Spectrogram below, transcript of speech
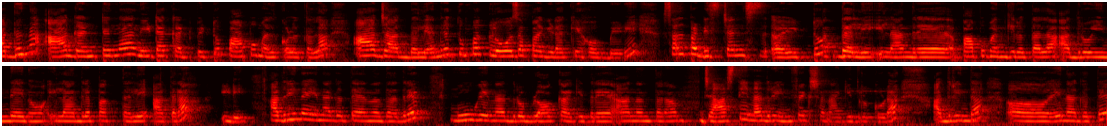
ಅದನ್ನ ಆ ಗಂಟನ್ನ ನೀಟಾಗಿ ಕಟ್ಬಿಟ್ಟು ಪಾಪು ಮಲ್ಕೊಳ್ಳುತ್ತಲ್ಲ ಆ ಜಾಗದಲ್ಲಿ, ಅಂದ್ರೆ ತುಂಬಾ ಕ್ಲೋಸ್ ಅಪ್ ಆಗಿ ಇಡಕ್ಕೆ ಹೋಗ್ಬೇಡಿ. ಸ್ವಲ್ಪ ಡಿಸ್ಟೆನ್ಸ್ ಇಟ್ಟು ಪಕ್ಕದಲ್ಲಿ, ಇಲ್ಲಾಂದ್ರೆ ಪಾಪು ಬಂದಿರುತ್ತಲ್ಲ ಅದ್ರ ಹಿಂದೆನೋ, ಇಲ್ಲಾಂದ್ರೆ ಪಕ್ಕದಲ್ಲಿ ಆ ಥರ ಇಡಿ. ಅದರಿಂದ ಏನಾಗುತ್ತೆ ಅನ್ನೋದಾದ್ರೆ ಮೂಗೇನಾದರೂ ಬ್ಲಾಕ್ ಆಗಿದ್ರೆ, ಆ ನಂತರ ಜಾಸ್ತಿ ಏನಾದರೂ ಇನ್ಫೆಕ್ಷನ್ ಆಗಿದ್ರು ಕೂಡ, ಅದರಿಂದ ಏನಾಗುತ್ತೆ,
